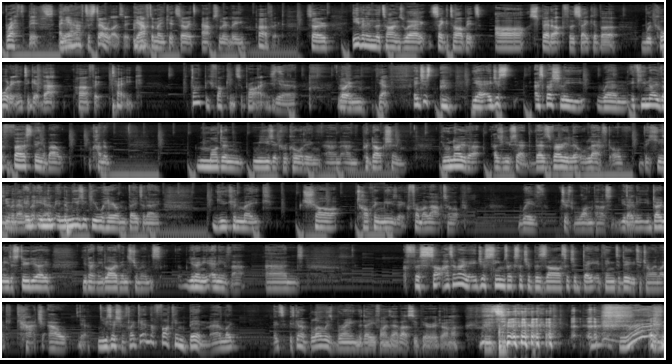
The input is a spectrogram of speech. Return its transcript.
breath bits and you have to sterilize it. You have to make it so it's absolutely perfect. So even in the times where say guitar bits are sped up for the sake of a recording to get that perfect take, don't be fucking surprised. yeah, Like Um, yeah. It just, yeah, it just, especially when, if you know the first thing about kind of modern music recording and, and production, you'll know that, as you said, there's very little left of the human. Human element, in, the, yeah. in the music you will hear on day to day, you can make chart topping music from a laptop with just one person. You don't need you don't need a studio, you don't need live instruments, you don't need any of that. And for so, I don't know, it just seems like such a bizarre, such a dated thing to do to try and like catch out Yeah. musicians. Like get in the fucking bin, man. Like It's, it's gonna blow his brain the day he finds out about Superior Drummer. what?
